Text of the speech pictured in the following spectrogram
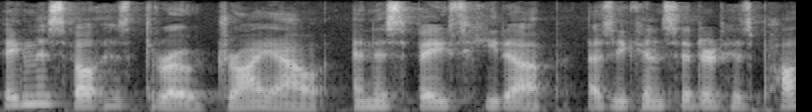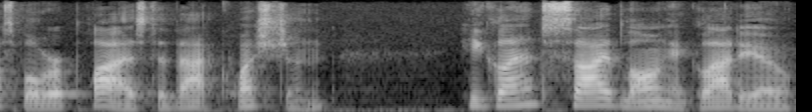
Ignis felt his throat dry out and his face heat up as he considered his possible replies to that question. He glanced sidelong at Gladio,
